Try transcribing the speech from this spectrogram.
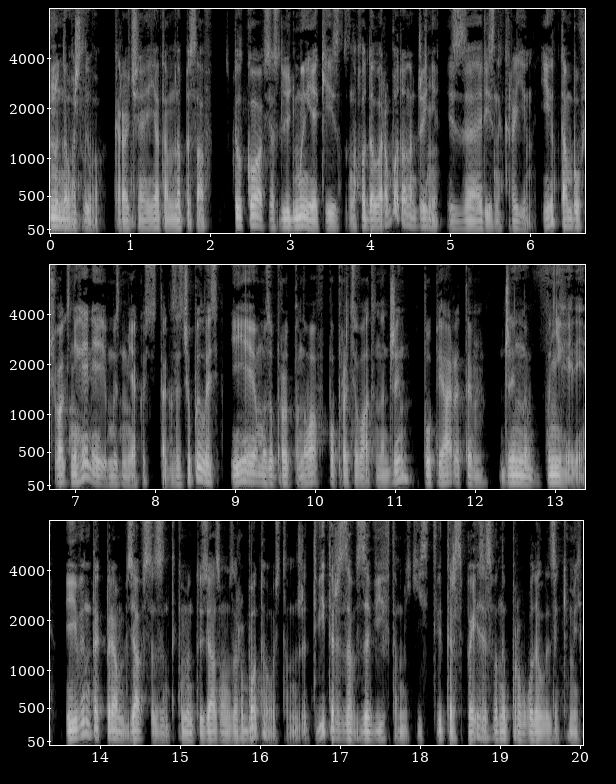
Ну неважливо. Коротше, я там написав. Спілкувався з людьми, які знаходили роботу на джині із різних країн, і там був чувак з Нігерії. Ми з ним якось так зачепились, і я йому запропонував попрацювати на джин, попіарити джин в Нігерії. І він так прям взявся з таким ентузіазмом за роботу. Ось там вже Твіттер завів, там якісь Twitter Spaces вони проводили з якимись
